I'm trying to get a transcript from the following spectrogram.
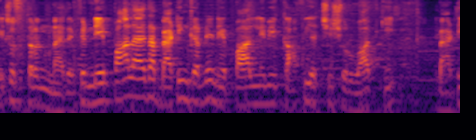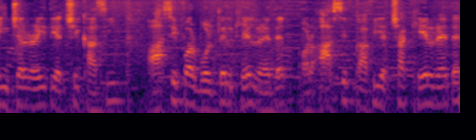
170 रन बनाए थे। फिर नेपाल आया था बैटिंग करने। नेपाल ने भी काफ़ी अच्छी शुरुआत की। बैटिंग चल रही थी अच्छी खासी। आसिफ और बुलतेल खेल रहे थे और आसिफ काफ़ी अच्छा खेल रहे थे।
